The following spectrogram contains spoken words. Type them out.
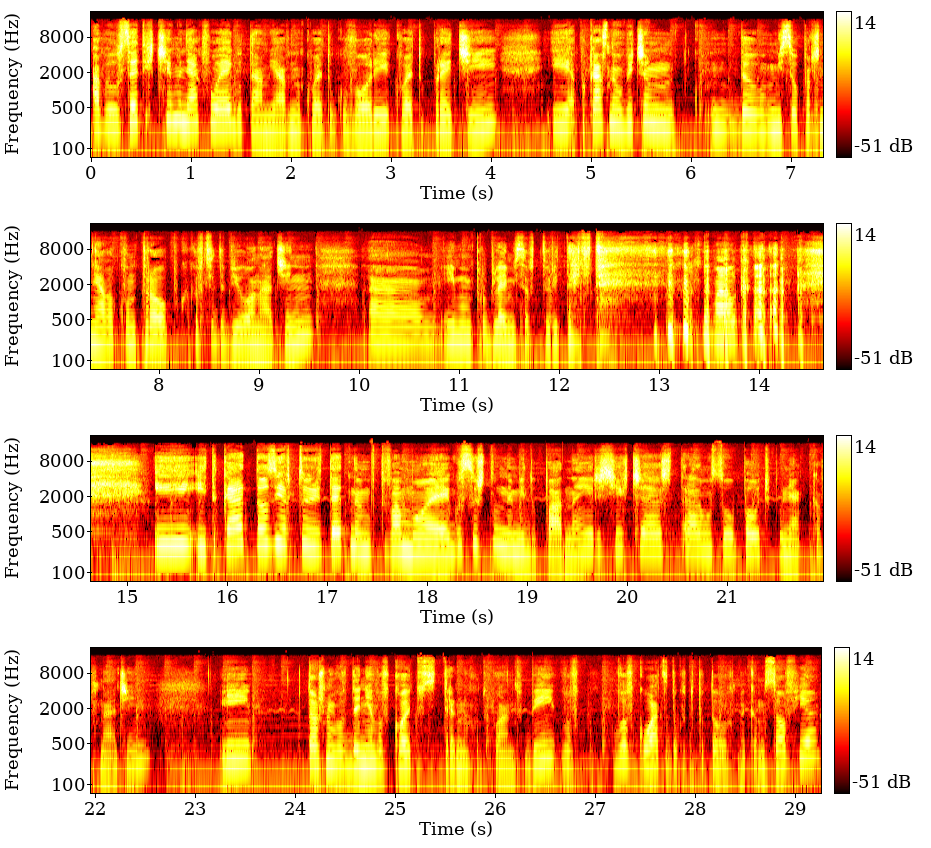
Абе, усетих, че има някакво его там явно, което говори и което пречи. И, а пък аз не обичам да ми се упражнява контрол по какъвто и да било начин. А, имам проблеми с авторитетите. Малка. И, и така този авторитет на това мое его също не ми допадна и реших, че ще трябва да му се опълча по някакъв начин. И точно в деня, в който си тръгнах от Plan to Be, в, в колата, докато пътувахме към София,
